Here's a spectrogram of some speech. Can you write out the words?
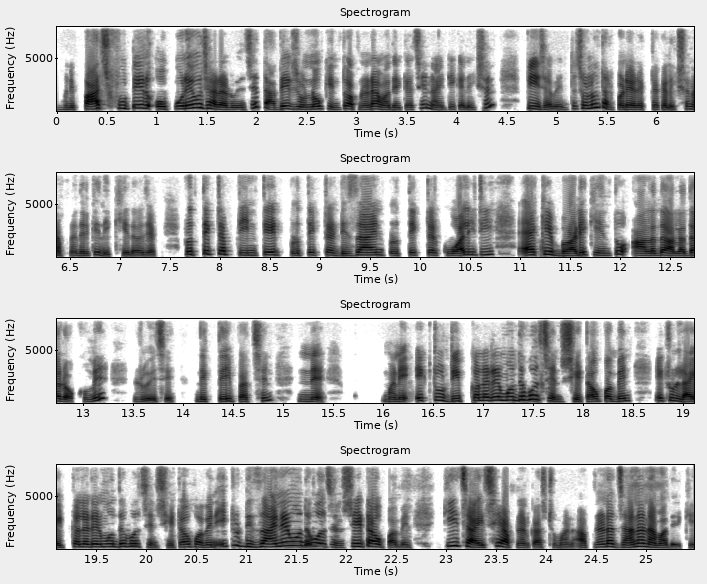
মানে পাঁচ ফুটের ওপরেও যারা রয়েছে, তাদের জন্য কিন্তু আপনারা আমাদের কাছে নাইটি কালেকশন পেয়ে যাবেন। তো চলুন, তারপরে আর একটা কালেকশন আপনাদেরকে দেখিয়ে দেওয়া যাক। প্রত্যেকটা প্রিন্টেড, প্রত্যেকটা ডিজাইন, প্রত্যেকটার কোয়ালিটি একেবারে কিন্তু আলাদা আলাদা রকমের রয়েছে। দেখতেই পাচ্ছেন মানে একটু ডিপ কালারের মধ্যে বলছেন, সেটাও পাবেন। একটু লাইট কালারের মধ্যে বলছেন, সেটাও পাবেন। একটু ডিজাইনের মধ্যে বলছেন, সেটাও পাবেন। কি চাইছে আপনার কাস্টমার আপনারা জানান আমাদেরকে।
